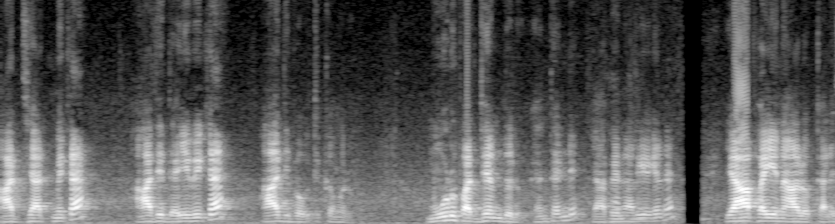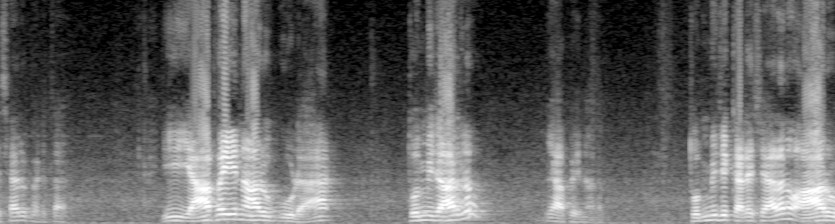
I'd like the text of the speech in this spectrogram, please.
ఆధ్యాత్మిక ఆది దైవిక ఆది భౌతికములు మూడు పద్దెనిమిదిలు. ఎంతండి? యాభై నాలుగే కదా? యాభై నాలుగు కలశాలు పెడతారు. ఈ యాభై నాలుగు కూడా తొమ్మిది ఆరులు యాభై నాలుగు తొమ్మిది కలశాలను ఆరు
